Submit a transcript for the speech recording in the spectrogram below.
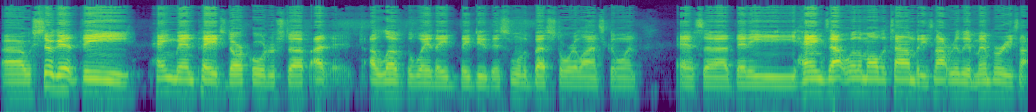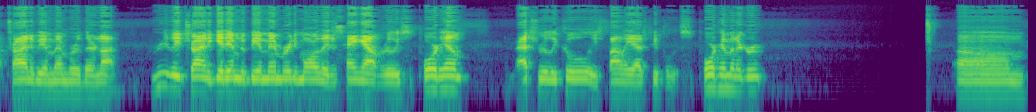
Uh, we still get the Hangman Page Dark Order stuff. I I love the way they, they do this. One of the best storylines going is uh, that he hangs out with them all the time, but he's not really a member. He's not trying to be a member. They're not really trying to get him to be a member anymore. They just hang out and really support him. That's really cool. He finally has people that support him in a group. Um,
